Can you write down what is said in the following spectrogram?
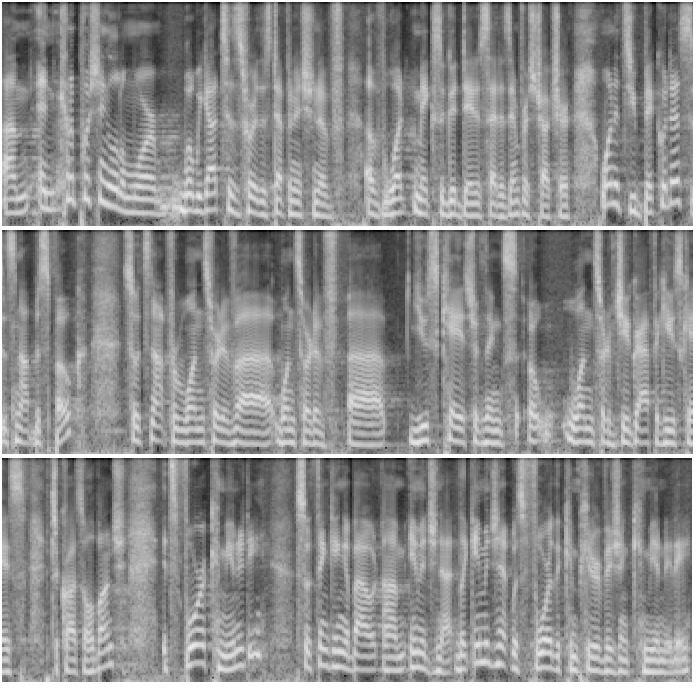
Um, and kind of pushing a little more what we got to sort of this definition of, of what makes a good data set as infrastructure. One, it's ubiquitous, it's not bespoke, so it's not for one sort of, uh, one sort of uh, use case or things, or one sort of geographic use case, it's across a whole bunch. It's for a community, so thinking about um, ImageNet, like ImageNet was for the computer vision community,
